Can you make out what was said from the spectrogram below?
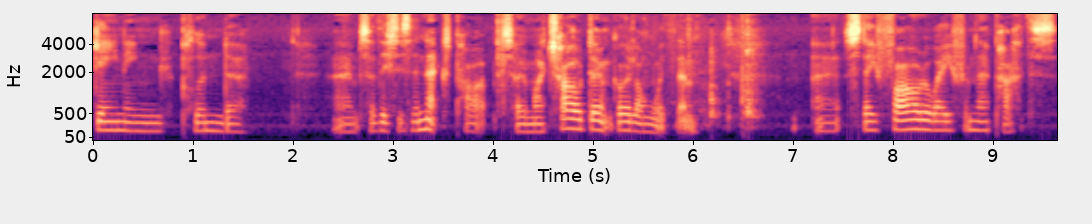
gaining plunder. Um, so this is the next part. So my child, don't go along with them. Uh, stay far away from their paths.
